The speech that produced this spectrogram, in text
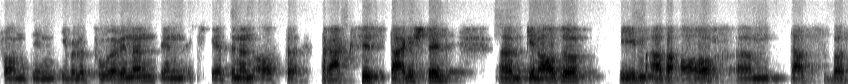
von den Evaluatorinnen, den Expertinnen aus der Praxis dargestellt. Ähm, genauso eben aber auch ähm, das, was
